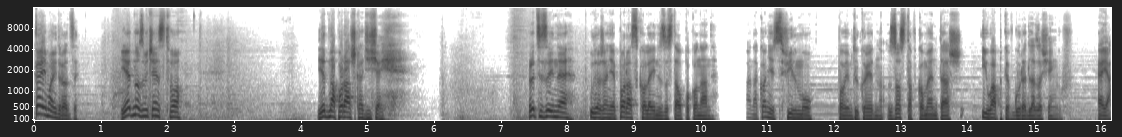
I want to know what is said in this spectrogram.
Okej, moi drodzy. Jedno zwycięstwo. Jedna porażka dzisiaj. Precyzyjne uderzenie po raz kolejny zostało pokonane. A na koniec filmu powiem tylko jedno. Zostaw komentarz i łapkę w górę dla zasięgów. Heja.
